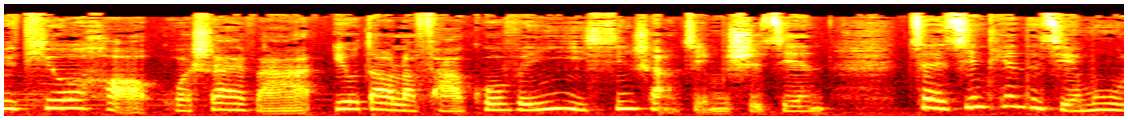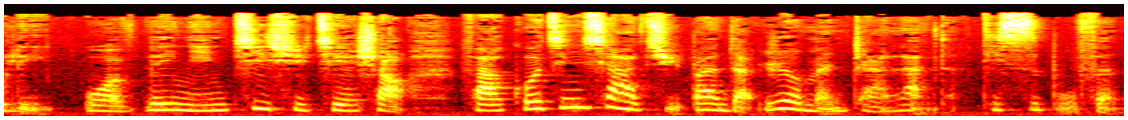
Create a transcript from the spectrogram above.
各位听友好，我是艾娃，又到了法国文艺欣赏节目时间。在今天的节目里，我为您继续介绍法国今夏举办的热门展览的第四部分，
